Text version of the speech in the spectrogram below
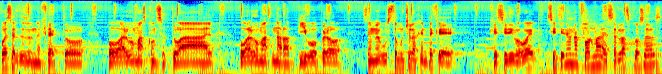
puede ser desde un efecto o algo más conceptual o algo más narrativo, pero se me gusta mucho la gente que, que sí digo, güey, sí tiene una forma de hacer las cosas,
